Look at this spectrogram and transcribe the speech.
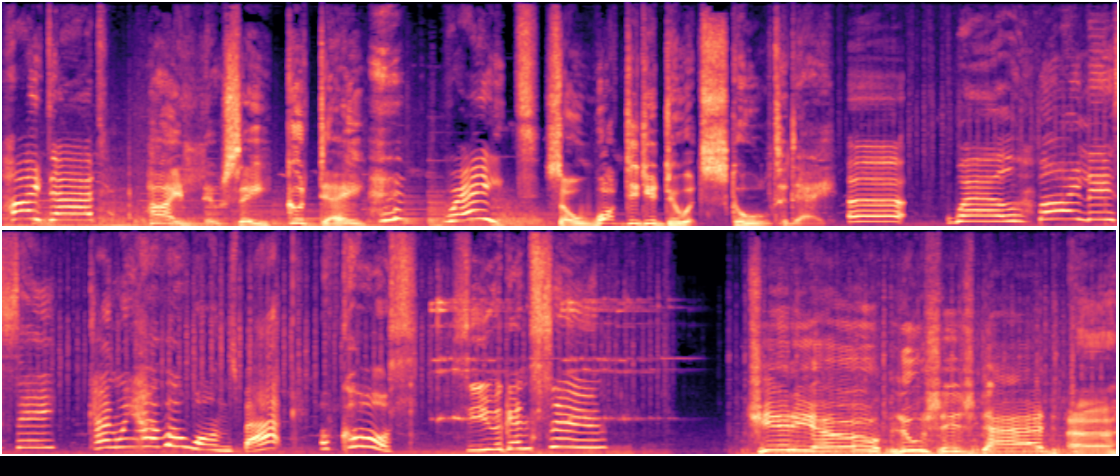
Hi, Dad! Hi, Lucy. Good day. Great! So what did you do at school today? Uh, well... Bye, Lucy. Can we have our wands back? Of course. See you again soon. Cheerio, Lucy's dad. Uh,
